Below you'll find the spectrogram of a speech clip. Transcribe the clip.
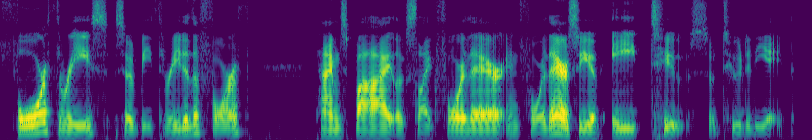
four threes, so it'd be three to the fourth, times by, looks like four there and four there. So you have eight twos, so two to the eighth.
